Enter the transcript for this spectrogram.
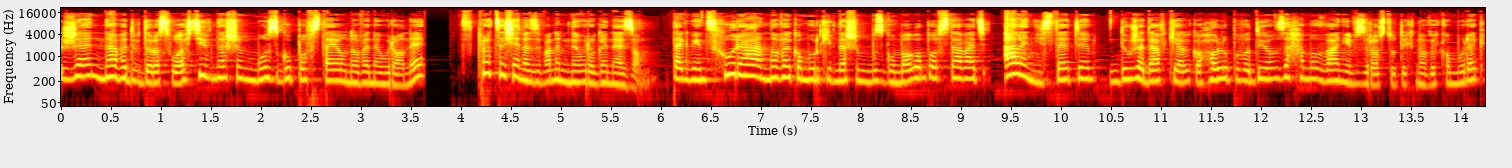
że nawet w dorosłości w naszym mózgu powstają nowe neurony w procesie nazywanym neurogenezą. Tak więc hura, nowe komórki w naszym mózgu mogą powstawać, ale niestety duże dawki alkoholu powodują zahamowanie wzrostu tych nowych komórek,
